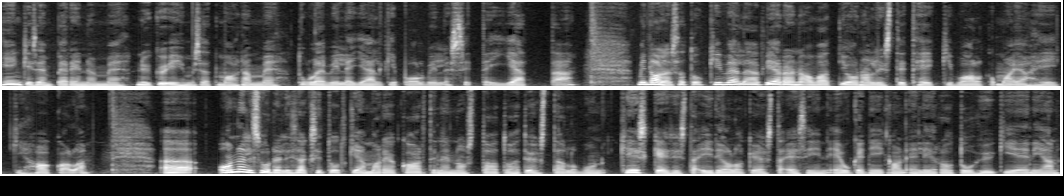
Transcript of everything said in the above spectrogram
henkisen perinnön me nykyihmiset mahdamme tuleville jälkipolville sitten jättää. Minä olen Satu Kivelä ja vieraana ovat journalistit Heikki Valkama ja Heikki Hakala. Äh, onnellisuuden lisäksi tutkija Maria Kaartinen nostaa 1900-luvun keskeisistä ideologioista esiin eugeniikan eli rotuhygienian.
